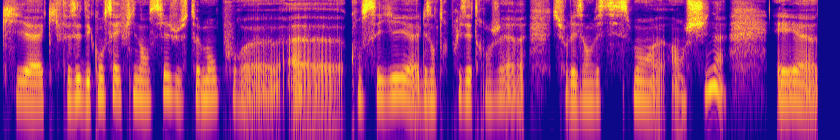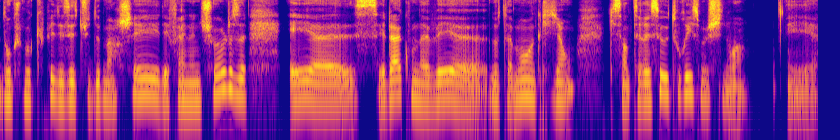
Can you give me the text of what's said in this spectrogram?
qui, euh, qui faisait des conseils financiers justement pour conseiller les entreprises étrangères sur les investissements en Chine. Et donc je m'occupais des études de marché et des financials. Et c'est là qu'on avait notamment un client qui s'intéressait au tourisme chinois. Et, euh,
